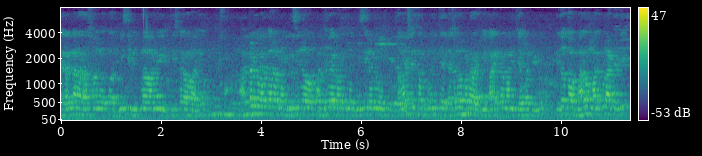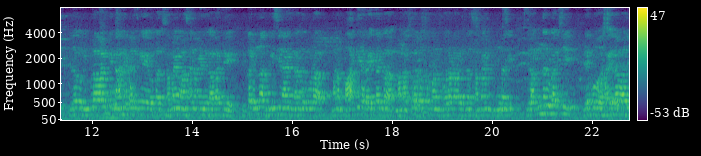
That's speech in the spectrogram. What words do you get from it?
తెలంగాణ రాష్ట్రంలో ఒక బీసీ విప్లవాన్ని తీసుకురావాలి. అక్కడ వర్గాల ఉన్న బీసీలో అంజవేయబడుతున్న బీసీలను సమరశంకం పూజించే దశలో కూడా ఈ కార్యక్రమాన్ని చేపట్టిండు. ఇది ఒక మరో మలుపు లాంటిది ఇది ఒక విప్లవానికి నాణ్య కలిగే ఒక సమయం ఆసనమైంది కాబట్టి ఇక్కడ ఉన్న బీసీ నాయకులందరూ కూడా మనం పార్టీ రైతంగా మన హక్కుల కోసం మనం పోరాడవలసిన సమయం ఉన్నది. వీరందరూ కలిసి రేపు హైదరాబాద్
